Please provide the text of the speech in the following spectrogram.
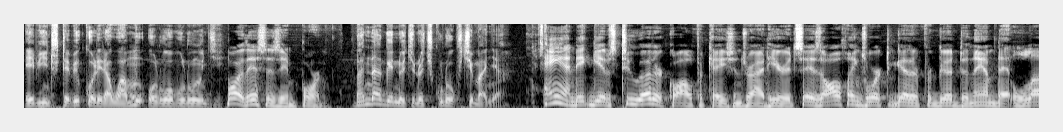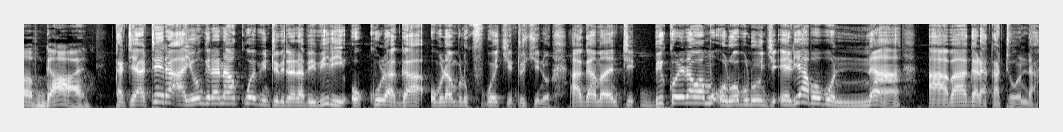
ebintu tebikolera wamu olw'obulungi Boy, this is important. Bannange nno kino kikulu okukimanya And it gives two other qualifications right here. It says, All things work together for good to them that love God. kati ate era ayongera n'akuwa ebintu ebirala bibiri okulaga obulambulukufu bw'ekintu kino agamba nti bikolera wamu olw'obulungi eri abo bonna abaagala katonda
